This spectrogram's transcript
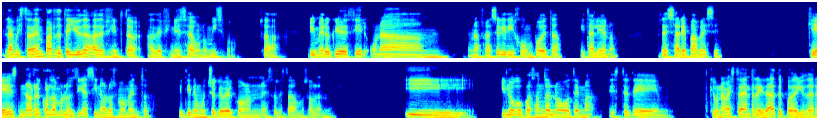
la amistad en parte te ayuda a, a definirse a uno mismo. O sea, primero quiero decir una, una frase que dijo un poeta italiano, Cesare Pavese, que es no recordamos los días, sino los momentos, que tiene mucho que ver con esto que estábamos hablando. Y, y luego pasando al nuevo tema, este de que una amistad en realidad te puede ayudar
